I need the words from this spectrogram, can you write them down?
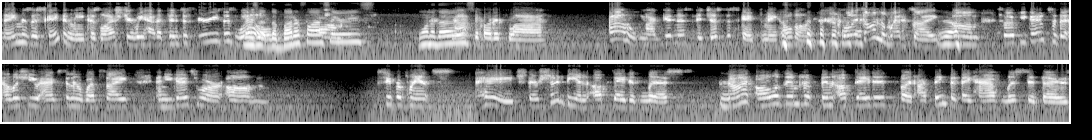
name is escaping me because last year we had a Penta series as well. Was it the butterfly um, series? One of those? Not the butterfly. Oh my goodness, it just escaped me. Hold on. well, it's on the website. Yeah. Um, so if you go to the LSU Ag Center website and you go to our um, super plants page, there should be an updated list. Not all of them have been updated, but I think that they have listed those,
